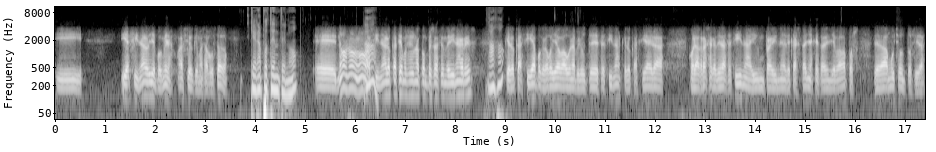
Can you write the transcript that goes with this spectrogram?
y, y al final, oye, pues mira, ha sido el que más ha gustado. Que era potente, ¿no? Eh, no, no, no, Ah. al final lo que hacíamos es una compensación de vinagres Ajá. que lo que hacía, porque luego llevaba una pelute de cecina, que lo que hacía era, con la grasa que tenía la cecina y un praliné de castañas que también llevaba, pues le daba mucha untuosidad.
